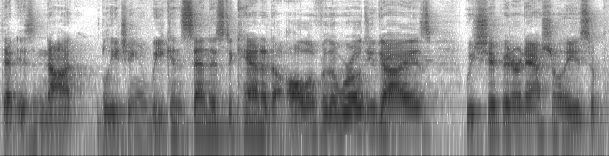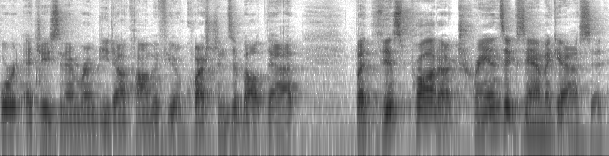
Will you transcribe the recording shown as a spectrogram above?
that is not bleaching. And we can send this to Canada, all over the world, you guys. We ship internationally. Support at jasonemermd.com if you have questions about that. But this product, tranexamic acid,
